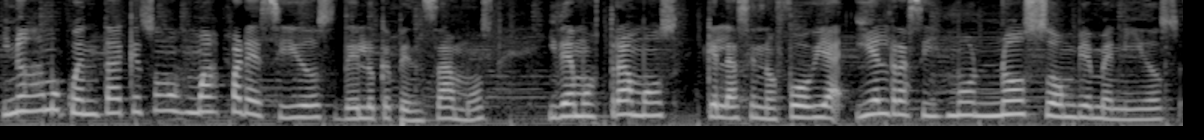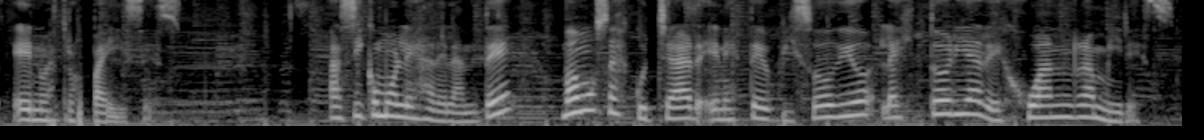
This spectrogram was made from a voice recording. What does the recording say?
y nos damos cuenta que somos más parecidos de lo que pensamos y demostramos que la xenofobia y el racismo no son bienvenidos en nuestros países. Así como les adelanté, vamos a escuchar en este episodio la historia de Juan Ramírez.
